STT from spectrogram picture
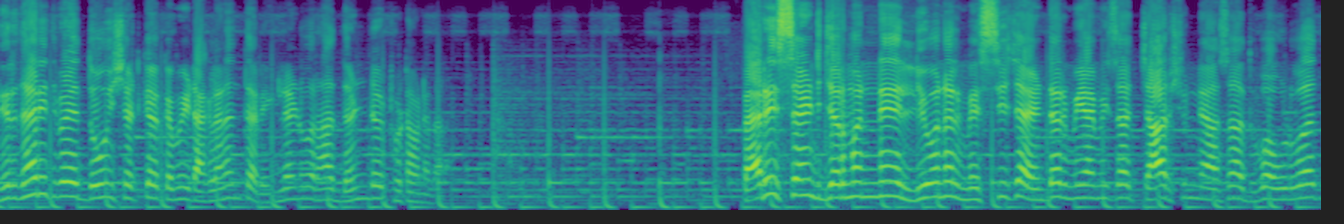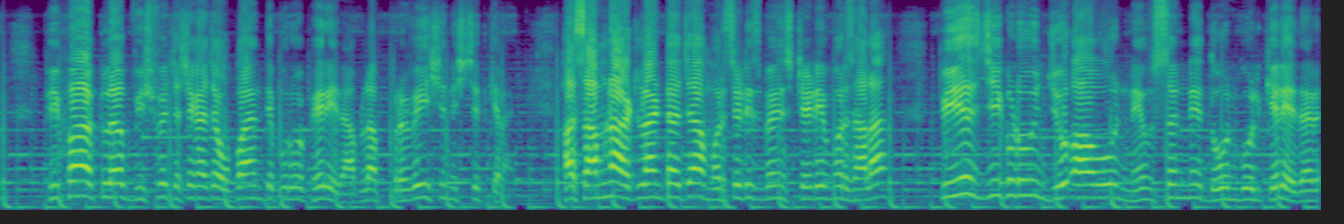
निर्धारित वेळेत दोन षटकं कमी टाकल्यानंतर इंग्लंडवर हा दंड ठोठावण्यात आला. पॅरिस सेंट जर्मनने लिओनल मेस्सीच्या एंटर मियामीचा चार शून्य असा धुवा उडवत फिफा क्लब विश्वचषकाच्या उपांत्यपूर्व फेरीत आपला प्रवेश निश्चित केला. हा सामना अटलांटाच्या मर्सिडीज बेन स्टेडियमवर झाला. पी एस जीकडून जोआओ नेवसनने दोन गोल केले तर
